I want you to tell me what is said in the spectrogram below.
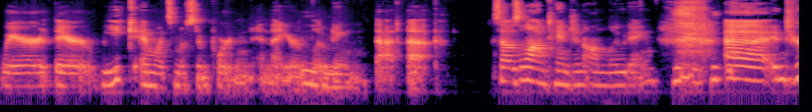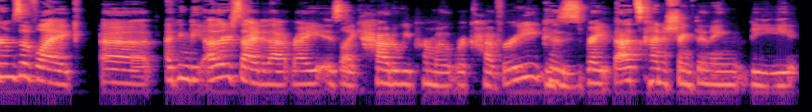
where they're weak and what's most important, and that you're Mhm. loading that up. So that was a long tangent on loading. uh, in terms of like, uh, I think the other side of that, right, is like how do we promote recovery? Because Mm-hmm. right, that's kind of strengthening the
